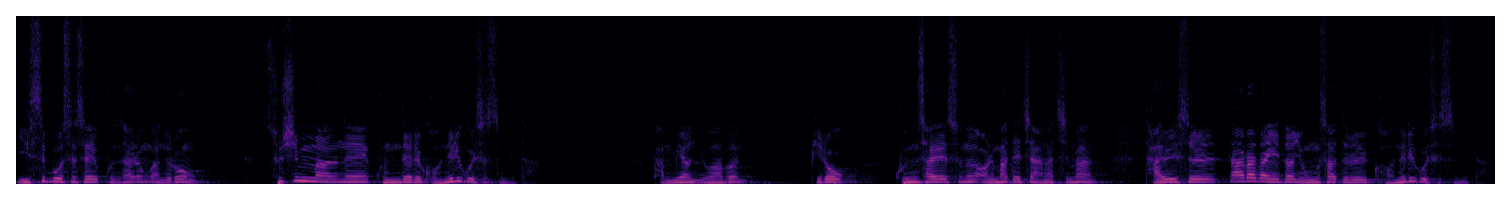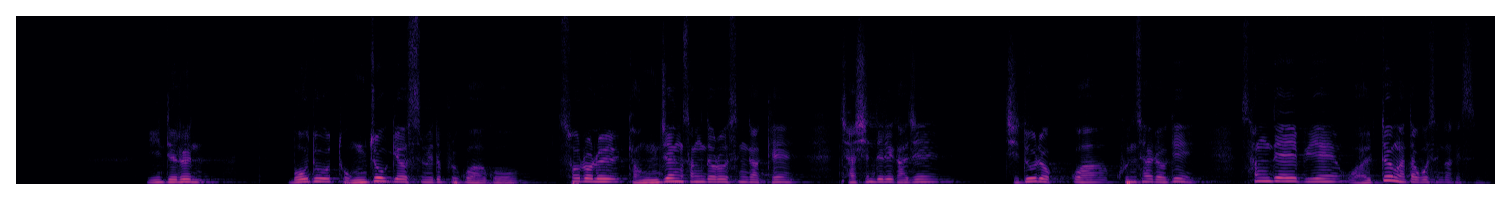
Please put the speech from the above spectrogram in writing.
이스보셋의 군사령관으로 수십만의 군대를 거느리고 있었습니다. 반면 요압은 비록 군사의 수는 얼마 되지 않았지만 다윗을 따라다니던 용사들을 거느리고 있었습니다. 이들은 모두 동족이었음에도 불구하고 서로를 경쟁 상대로 생각해 자신들이 가진 지도력과 군사력이 상대에 비해 월등하다고 생각했습니다.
